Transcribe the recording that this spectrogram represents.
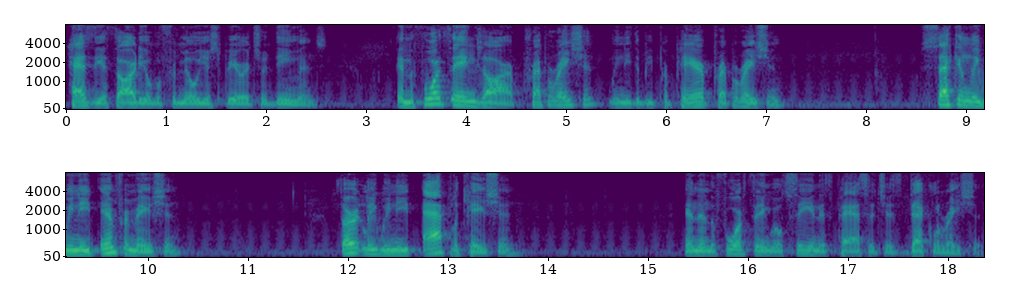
has the authority over familiar spirits or demons. And the four things are preparation. We need to be prepared, preparation. Secondly, we need information. Thirdly, we need application. And then the fourth thing we'll see in this passage is declaration.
